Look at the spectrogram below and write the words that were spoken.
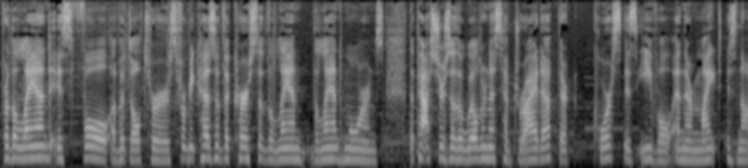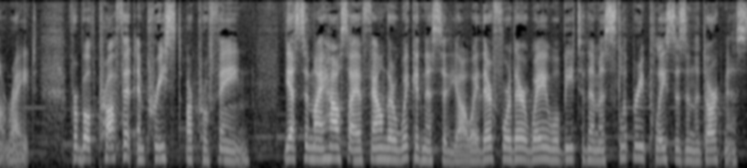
For the land is full of adulterers, for because of the curse of the land, the land mourns. The pastures of the wilderness have dried up, their course is evil, and their might is not right. For both prophet and priest are profane. Yes, in my house I have found their wickedness, said Yahweh. Therefore, their way will be to them as slippery places in the darkness.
